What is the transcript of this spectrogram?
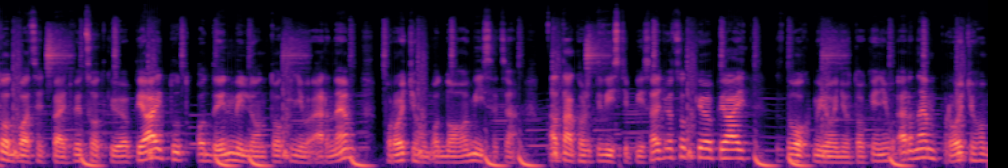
125% API, тут 1 мільйон токенів RNM протягом одного місяця, а також 250% API 2 мільйонів токенів RNM протягом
